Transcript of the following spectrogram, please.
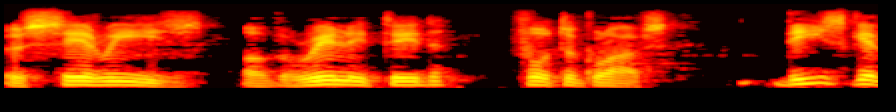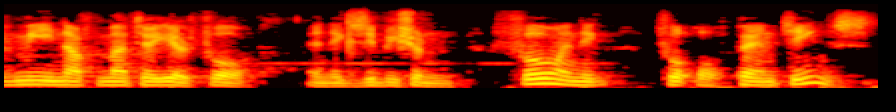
a series of related photographs. These gave me enough material for an exhibition for, an, for of paintings,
